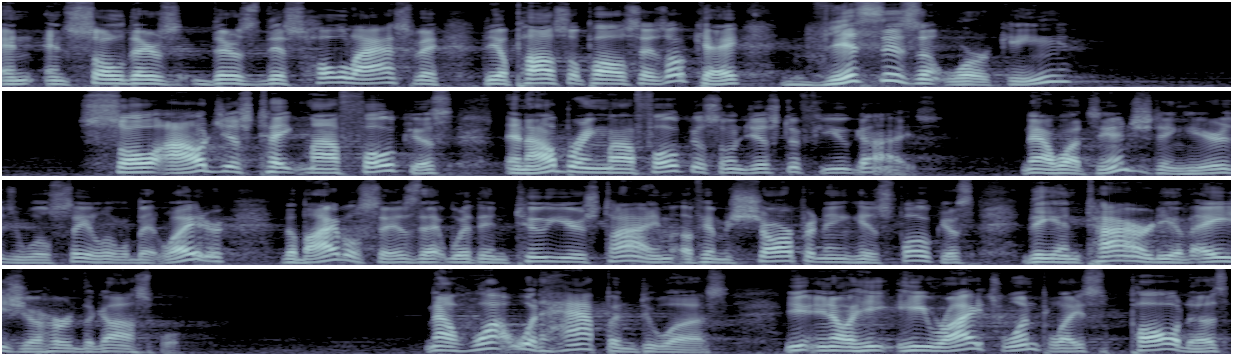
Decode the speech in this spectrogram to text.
And, and so there's, there's this whole aspect. The Apostle Paul says, okay, this isn't working. So I'll just take my focus and I'll bring my focus on just a few guys. Now, what's interesting here is we'll see a little bit later, the Bible says that within two years' time of him sharpening his focus, the entirety of Asia heard the gospel. Now, what would happen to us? You, you, know, he, he writes one place, Paul does,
